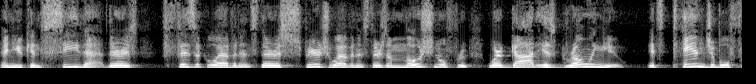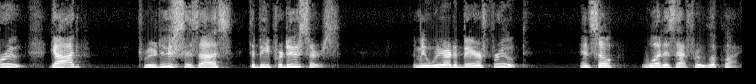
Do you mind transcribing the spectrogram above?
And you can see that. There is physical evidence, there is spiritual evidence, there's emotional fruit where God is growing you. It's tangible fruit. God produces us to be producers. I mean, we are to bear fruit. And so, what does that fruit look like?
